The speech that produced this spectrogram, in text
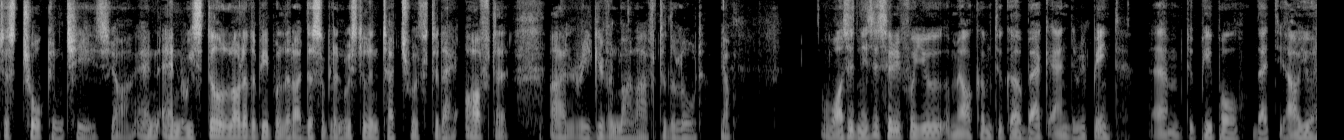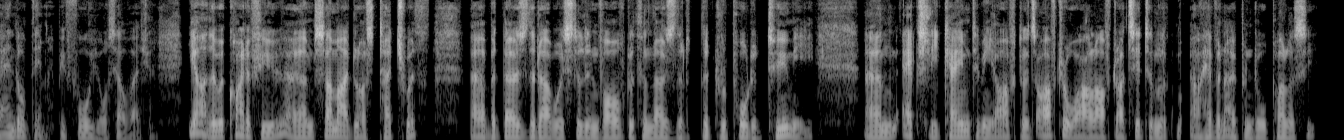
just chalk and cheese, yeah. And and we still a lot of the people that I disciplined we're still in touch with today after I'd re-given my life to the Lord. Yeah. Was it necessary for you, Malcolm, to go back and repent um, to people that how you handled them before your salvation? Yeah, there were quite a few. Um, some I'd lost touch with, uh, but those that I was still involved with and those that, that reported to me um, actually came to me afterwards. After a while, after I'd said to them, look, I have an open door policy.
